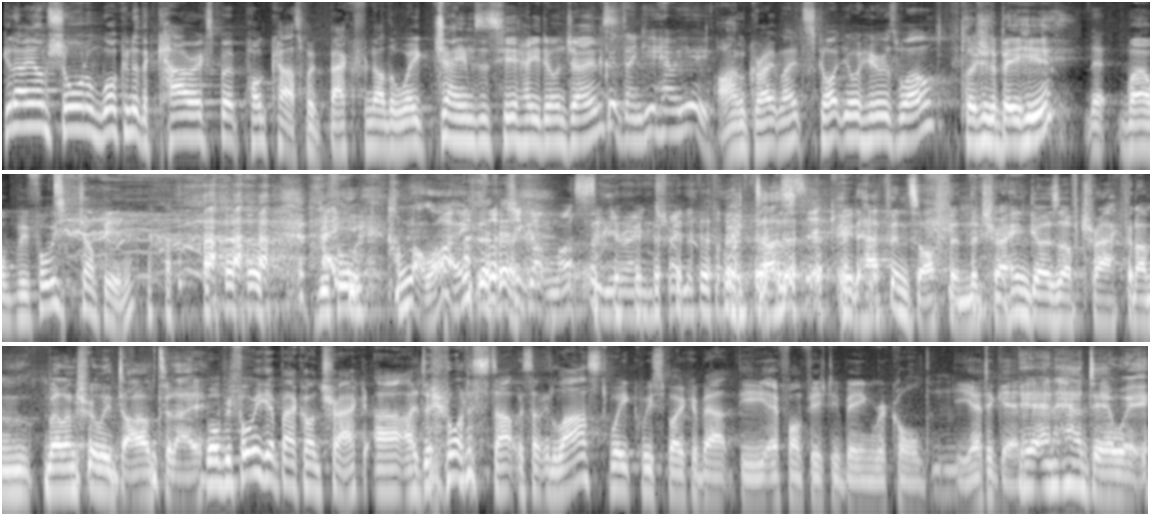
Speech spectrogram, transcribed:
G'day, I'm Sean, and welcome to the Car Expert Podcast. We're back for another week. James is here. How you doing, James? Good, thank you. How are you? I'm great, mate. Scott, you're here as well. Pleasure to be here. Yeah, Well, before we jump in, before we, I'm not lying. Thought you got lost in your own train of thought. It does. It happens often. The train goes off track, but I'm well and truly dialed today. well, before we get back on track, uh, I do want to start with something. Last week we spoke about the F-150 being recalled yet again. Yeah, and how dare we?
